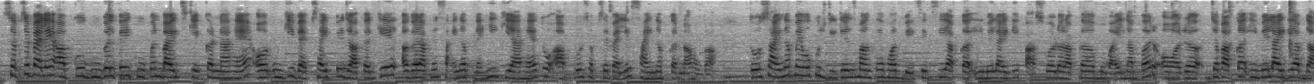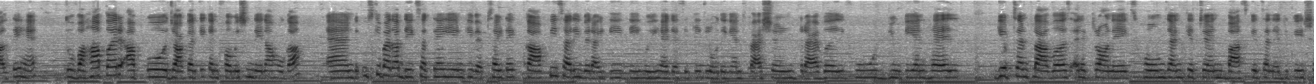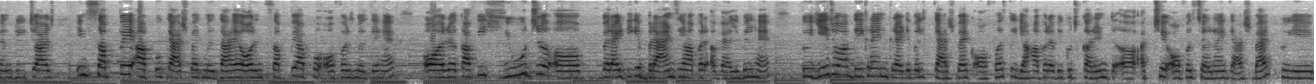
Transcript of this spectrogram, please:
सबसे पहले आपको गूगल पे कूपन बाइट्स क्लिक करना है और उनकी वेबसाइट पे जाकर के अगर आपने साइन अप नहीं किया है तो आपको सबसे पहले साइन अप करना होगा। तो साइन अप में वो कुछ डिटेल्स मांगते हैं, बहुत बेसिक सी, आपका ईमेल आईडी पासवर्ड और आपका मोबाइल नंबर और जब आपका ईमेल आईडी आप डालते हैं तो वहाँ पर आपको जा कर के कन्फर्मेशन देना होगा एंड उसके बाद आप देख सकते हैं ये उनकी वेबसाइट है, काफ़ी सारी वेराइटी दी हुई है, जैसे कि clothing and fashion travel food beauty and health gifts and flowers electronics homes and kitchen baskets and education recharge इन सब पे आपको कैशबैक मिलता है और इन सब पे आपको ऑफर्स मिलते हैं। और काफ़ी ह्यूज वैरायटी के ब्रांड्स यहाँ पर अवेलेबल हैं। तो ये जो आप देख रहे हैं इनक्रेडिबल कैशबैक ऑफर्स तो यहाँ पर अभी कुछ करंट अच्छे ऑफर्स चल रहे हैं कैशबैक तो ये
